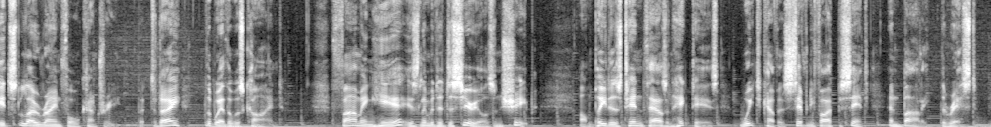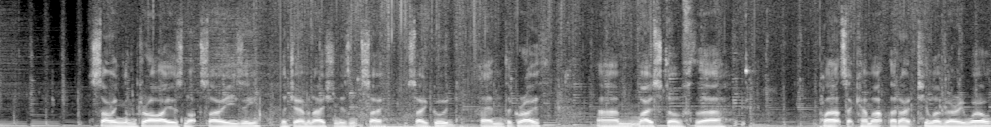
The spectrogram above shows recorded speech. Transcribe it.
It's low rainfall country, but today the weather was kind. Farming here is limited to cereals and sheep. On Peter's 10,000 hectares, wheat covers 75% and barley the rest. Sowing them dry is not so easy. The germination isn't so, so good and the growth. Um, most of the plants that come up, they don't tiller very well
